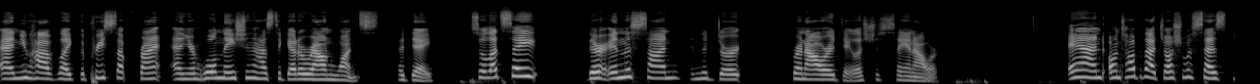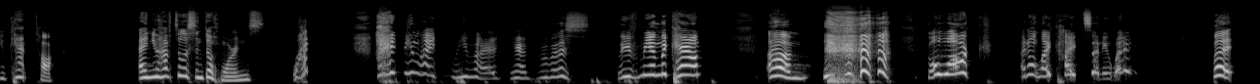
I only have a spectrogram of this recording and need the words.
and you have like the priest up front, and your whole nation has to get around once a day. So let's say they're in the sun, in the dirt for an hour a day. Let's just say an hour. And on top of that, Joshua says, You can't talk. And you have to listen to horns. What? I'd be like, Levi, I can't do this. Leave me in the camp. Um, go walk. I don't like hikes anyway. But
